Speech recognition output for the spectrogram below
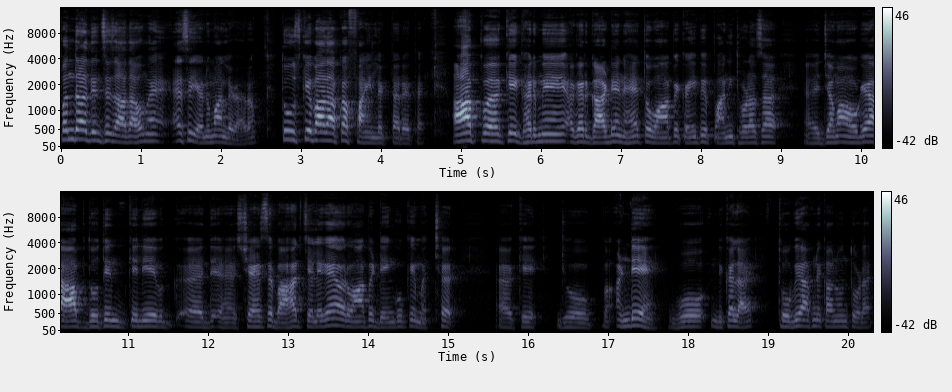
पंद्रह दिन से ज़्यादा हो, मैं ऐसे ही अनुमान लगा रहा हूँ तो उसके बाद आपका फ़ाइन लगता रहता है। आप के घर में अगर गार्डन है तो वहाँ पे कहीं पे पानी थोड़ा सा जमा हो गया, आप दो दिन के लिए शहर से बाहर चले गए और वहाँ पे डेंगू के मच्छर के जो अंडे हैं, वो निकल आए तो भी आपने कानून तोड़ा है।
